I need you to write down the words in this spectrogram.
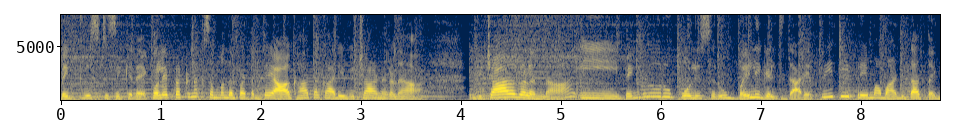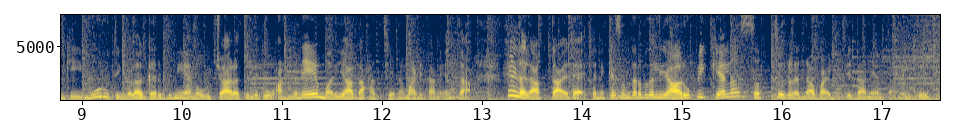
ಬಿಗ್ ಟ್ವಿಸ್ಟ್ ಸಿಕ್ಕಿದೆ. ಕೊಲೆ ಪ್ರಕರಣಕ್ಕೆ ಸಂಬಂಧಪಟ್ಟಂತೆ ಆಘಾತಕಾರಿ ವಿಚಾರಣೆಗಳ ವಿಚಾರಗಳನ್ನ ಈ ಬೆಂಗಳೂರು ಪೊಲೀಸರು ಬಯಲಿಗೆಳೆದಿದ್ದಾರೆ ಪ್ರೀತಿ ಪ್ರೇಮ ಮಾಡಿದ ತಂಗಿ ಮೂರು ತಿಂಗಳ ಗರ್ಭಿಣಿ ಅನ್ನೋ ವಿಚಾರ ತಿಳಿದು ಅಣ್ಣನೇ ಮರ್ಯಾದ ಹತ್ಯೆಯನ್ನು ಮಾಡಿದ್ದಾನೆ ಅಂತ ಹೇಳಲಾಗ್ತಾ ಇದೆ. ತನಿಖೆ ಸಂದರ್ಭದಲ್ಲಿ ಆರೋಪಿ ಕೆಲ ಸತ್ಯಗಳನ್ನು ಬಾಯ್ಬಿಟ್ಟಿದ್ದಾನೆ ಅಂತ ಹೇಳಿ ತಿಳಿದು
